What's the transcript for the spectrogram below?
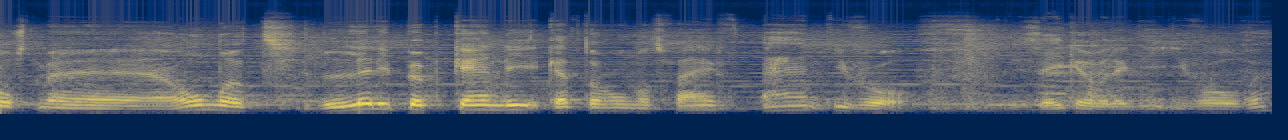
Kost me 100 Lillipup Candy. Ik heb er 105. En Evolve. Zeker wil ik die evolven.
